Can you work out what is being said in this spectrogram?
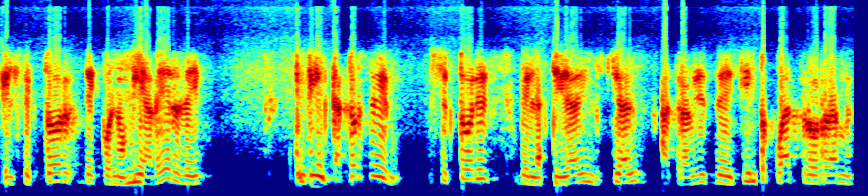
el sector de economía verde, en fin, 14 sectores de la actividad industrial a través de 104 ramas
